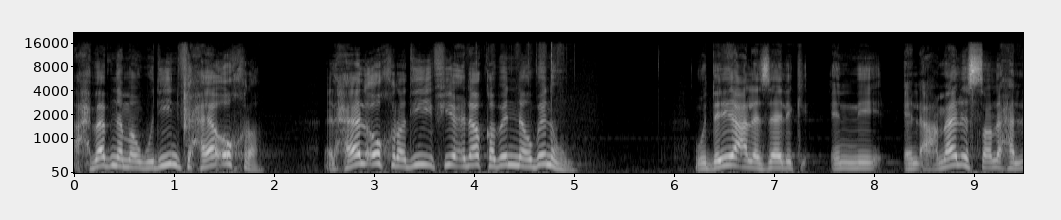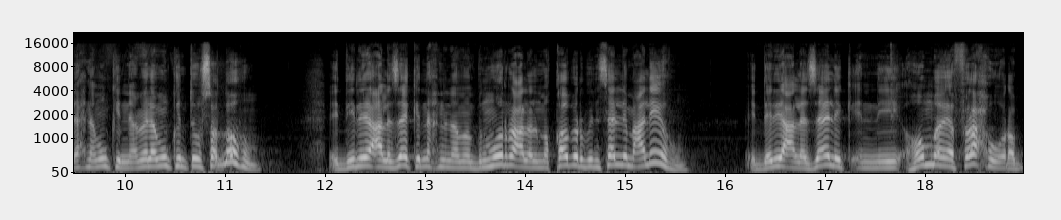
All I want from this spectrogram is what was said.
أحبابنا موجودين في حياة أخرى. الحياة الأخرى دي في علاقة بيننا وبينهم. والدليل على ذلك إن الأعمال الصالحة اللي إحنا ممكن نعملها ممكن توصل لهم. الدليل على ذلك إن إحنا لما بنمر على المقابر بنسلم عليهم. الدليل على ذلك إن هم يفرحوا رب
